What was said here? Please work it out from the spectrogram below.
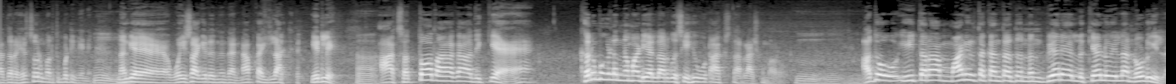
ಅದರ ಹೆಸರು ಮರೆತು ಬಿಟ್ಟಿದ್ದೀನಿ. ನನಗೆ ವಯಸ್ಸಾಗಿರೋದ್ರಿಂದ ಜ್ಞಾಪಕ ಇಲ್ಲ. ಇರಲಿ. ಆ ಸತ್ತೋದಾಗ ಅದಕ್ಕೆ ಕರ್ಮಗಳನ್ನು ಮಾಡಿ ಎಲ್ಲರಿಗೂ ಸಿಹಿ ಊಟ ಹಾಕಿಸ್ತಾರೆ ರಾಜ್ಕುಮಾರ್ ಅವರು. ಅದು ಈ ಥರ ಮಾಡಿರ್ತಕ್ಕಂಥದ್ದು ನನ್ನ ಬೇರೆ ಎಲ್ಲೂ ಕೇಳು ಇಲ್ಲ ನೋಡೂ ಇಲ್ಲ.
